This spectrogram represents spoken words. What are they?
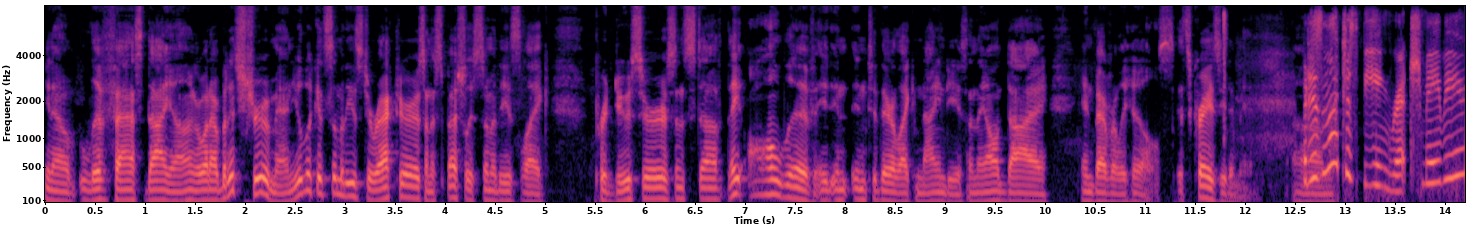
you know, live fast, die young, or whatever. But it's true, man. You look at some of these directors, and especially some of these like producers and stuff. They all live in, in- into their like 90s, and they all die in Beverly Hills. It's crazy to me. But isn't Um, that just being rich? Maybe.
